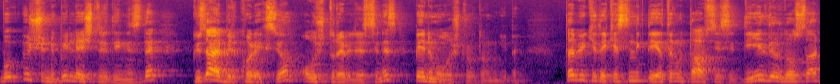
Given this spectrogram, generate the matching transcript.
Bu üçünü birleştirdiğinizde güzel bir koleksiyon oluşturabilirsiniz benim oluşturduğum gibi. Tabii ki de kesinlikle yatırım tavsiyesi değildir dostlar.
